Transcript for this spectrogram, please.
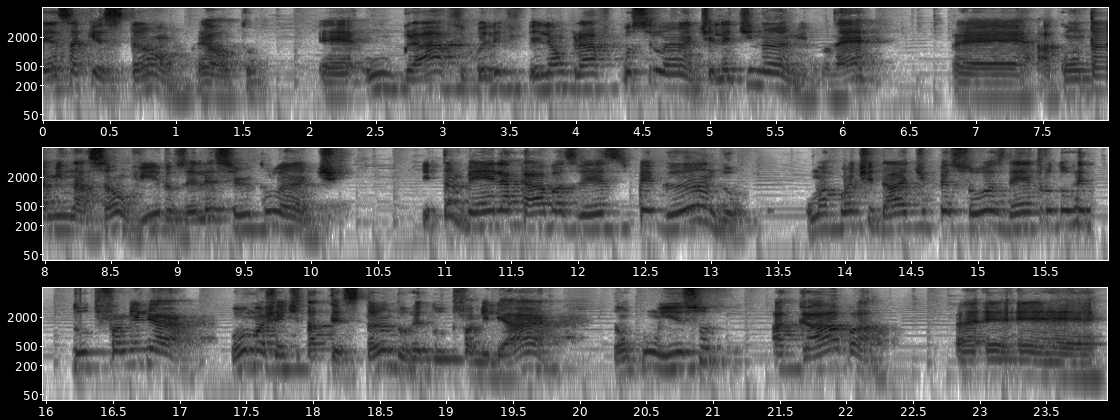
essa questão, Elton, é, o gráfico ele, ele é um gráfico oscilante, ele é dinâmico, né? É, a contaminação, o vírus, ele é circulante. E também ele acaba, às vezes, pegando uma quantidade de pessoas dentro do reduto familiar. Como a gente está testando o reduto familiar, então com isso acaba é, é, é,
